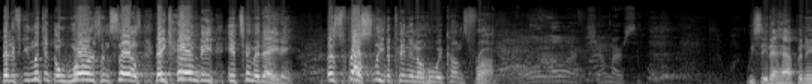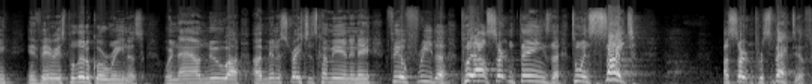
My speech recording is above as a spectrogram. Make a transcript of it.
that if you look at the words themselves, they can be intimidating, especially depending on who it comes from. Oh, Lord, show mercy. We see that happening in various political arenas where now new uh, administrations come in and they feel free to put out certain things to, to incite a certain perspective.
